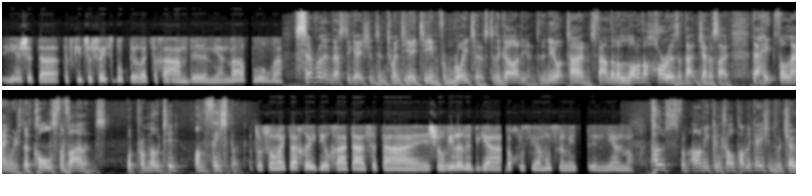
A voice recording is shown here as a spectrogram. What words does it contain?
יש את התפקיד של פייסבוק ברצח העם במיינמר, בורמה. Several investigations in 2018 from Reuters to The Guardian to The New York Times found that a lot of the horrors of that genocide, the hateful language, the calls for violence, were promoted on Facebook. הפלטפורמה הייתה אחראית, היא הלכה את ההסתה שהובילה לפגיעה באוכלוסייה המוסלמית במיינמר. Posts from army-controlled publications would show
